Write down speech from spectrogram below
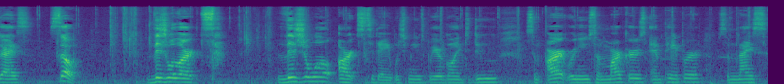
guys. So, visual arts. Visual arts today, which means we are going to do some art. We're going to use some markers and paper, some nice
